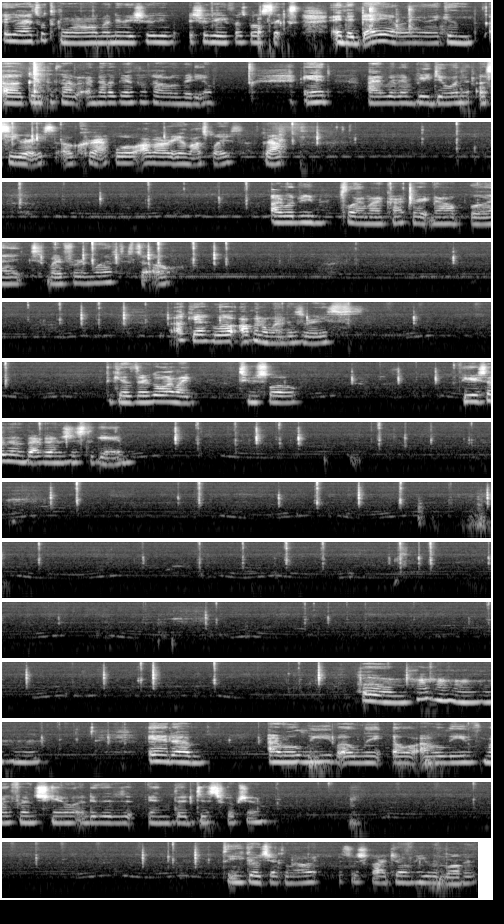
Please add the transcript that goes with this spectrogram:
Hey guys, what's going on? My name is Sugar Sugar Fuzzball Six, and today I'm gonna be making uh, Grand Theft Auto, another Grand Theft Auto video, and I'm gonna be doing a sea race. Oh crap! Well, I'm already in last place. Crap. I would be playing Minecraft right now, but my friend left, so. Okay, well, I'm gonna win this race because they're going like too slow. If you hear something in the background, it's just the game. Um. Hmm, hmm, hmm, and um, I will leave a link. I will leave my friend's channel into the in the description. Please go check him out. Subscribe to him. He would love it.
